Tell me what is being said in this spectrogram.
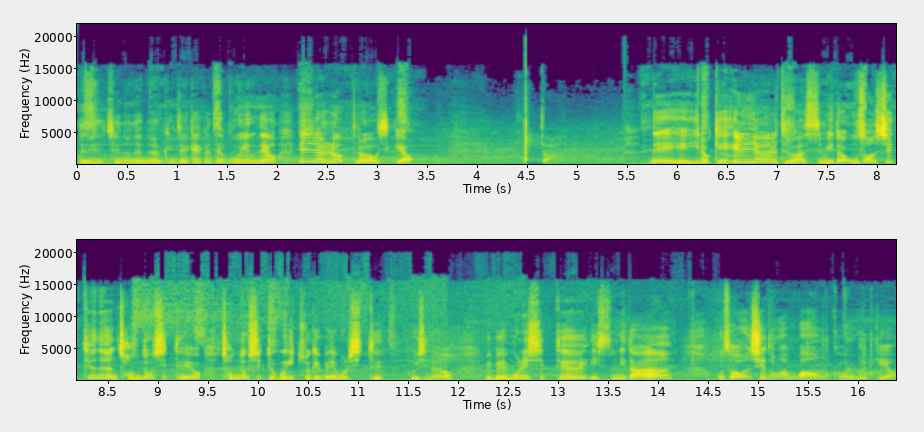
네, 제 눈에는 굉장히 깨끗해 보이는데요. 1열로 들어가 보실게요. 자. 네, 이렇게 1열 들어왔습니다. 우선 시트는 전동 시트예요. 전동 시트고 이쪽에 메모리 시트 보이시나요? 메모리 시트 있습니다. 우선 시동 한번 걸어 볼게요.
